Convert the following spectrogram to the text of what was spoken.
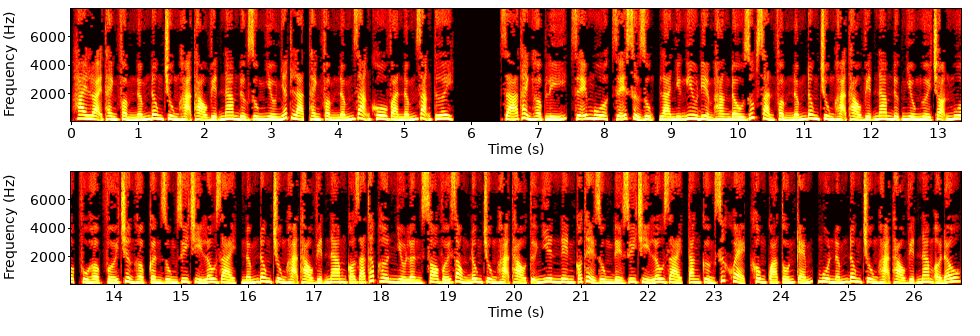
Hai loại thành phẩm nấm đông trùng hạ thảo Việt Nam được dùng nhiều nhất là thành phẩm nấm dạng khô và nấm dạng tươi. Giá thành hợp lý, dễ mua, dễ sử dụng là những ưu điểm hàng đầu giúp sản phẩm nấm đông trùng hạ thảo Việt Nam được nhiều người chọn mua, phù hợp với trường hợp cần dùng duy trì lâu dài. Nấm đông trùng hạ thảo Việt Nam có giá thấp hơn nhiều lần so với dòng đông trùng hạ thảo tự nhiên nên có thể dùng để duy trì lâu dài, tăng cường sức khỏe, không quá tốn kém. Mua nấm đông trùng hạ thảo Việt Nam ở đâu?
